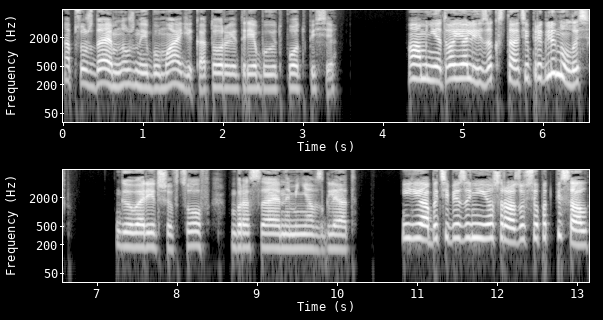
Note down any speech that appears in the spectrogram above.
Обсуждаем нужные бумаги, которые требуют подписи. «А мне твоя Лиза, кстати, приглянулась», — говорит Шевцов, бросая на меня взгляд. «Я бы тебе за нее сразу все подписал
